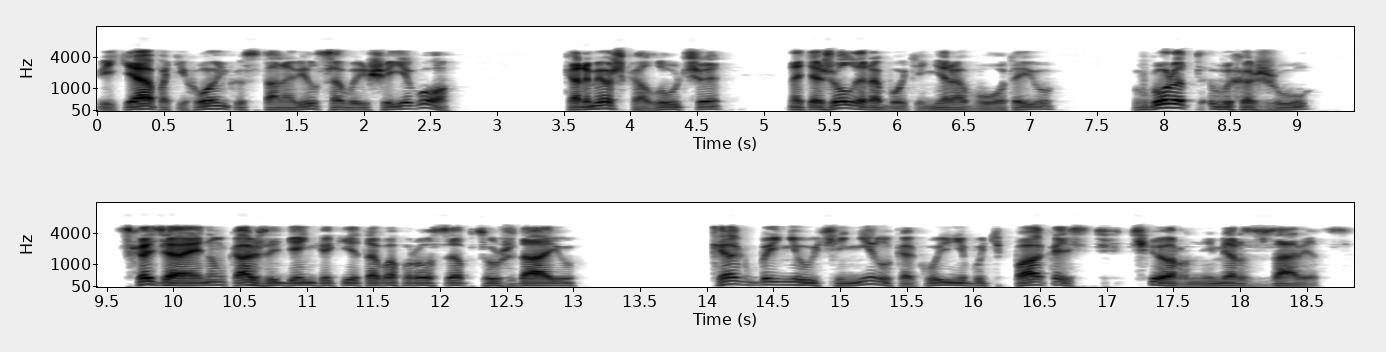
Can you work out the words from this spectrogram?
ведь я потихоньку становился выше его. Кормежка лучше, на тяжелой работе не работаю, в город выхожу, с хозяином каждый день какие-то вопросы обсуждаю. Как бы не учинил какую-нибудь пакость черный мерзавец.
